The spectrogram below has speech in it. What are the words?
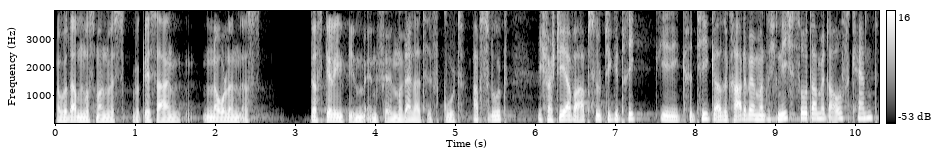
Also da muss man wirklich sagen, Nolan ist, das gelingt ihm in Filmen relativ gut. Absolut. Ich verstehe aber absolut die Kritik, die Kritik. Also gerade wenn man sich nicht so damit auskennt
